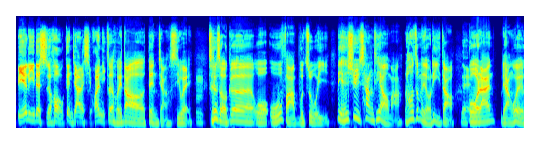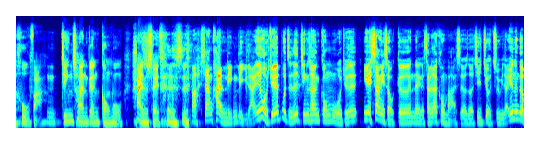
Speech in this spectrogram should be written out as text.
别离的时候更加的喜欢你。再回到电奖 C 位，嗯，这首歌我无法不注意，连续唱跳嘛，然后这么有力道，果然两位护法，嗯，金川跟公木汗水真的是 啊，香汗淋漓啦。因为我觉得不只是金川公木，我觉得因为上一首歌那个萨比拉控法的时候，其实就有注意到，因为那个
